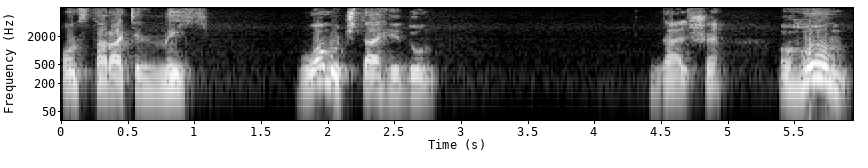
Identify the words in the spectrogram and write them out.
он старательный. Гуа мучтахидун. Дальше. Гум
